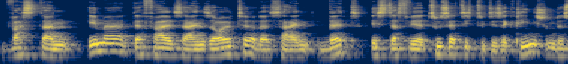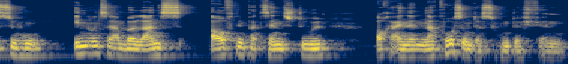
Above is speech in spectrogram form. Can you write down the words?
was dann immer der Fall sein sollte oder sein wird, ist, dass wir zusätzlich zu dieser klinischen Untersuchung in unserer Ambulanz auf dem Patientenstuhl auch eine Narkoseuntersuchung durchführen.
